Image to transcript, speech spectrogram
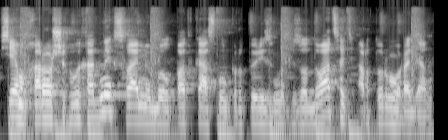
Всем хороших выходных. С вами был подкаст «Не про туризм» эпизод 20. Артур Мурадян.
